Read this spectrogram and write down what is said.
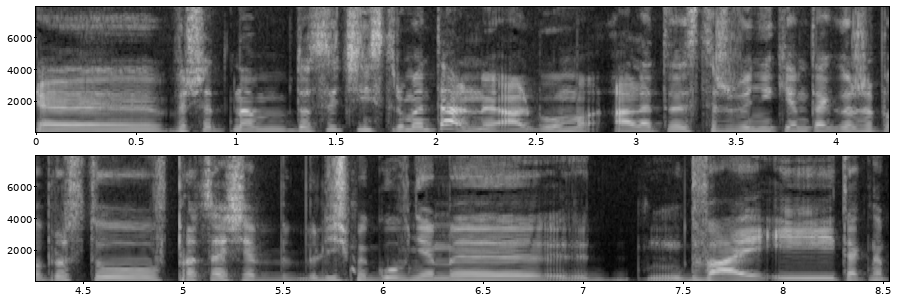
E, wyszedł nam dosyć instrumentalny album, ale to jest też wynikiem tego, że po prostu w procesie byliśmy głównie my dwaj i tak naprawdę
